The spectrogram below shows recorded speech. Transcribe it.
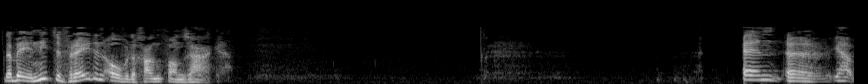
Dan ben je niet tevreden over de gang van zaken. En, uh, ja,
